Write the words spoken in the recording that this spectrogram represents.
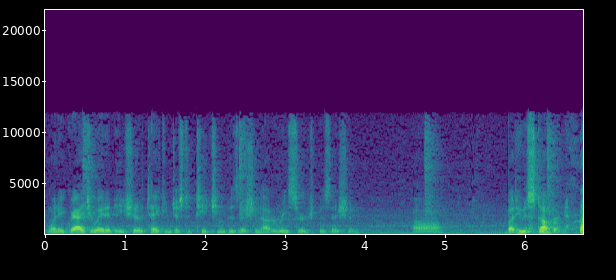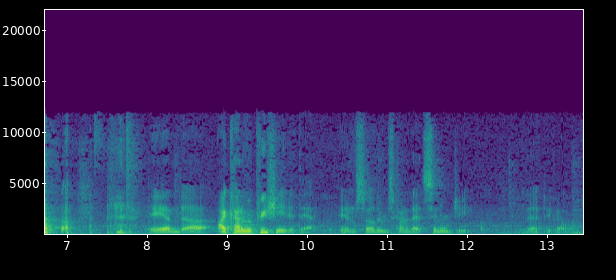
When he graduated, he should have taken just a teaching position, not a research position. Uh, but he was stubborn. and uh, I kind of appreciated that. And so there was kind of that synergy that developed.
